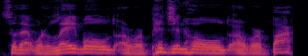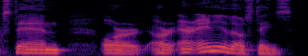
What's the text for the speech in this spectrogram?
so that we're labeled or we're pigeonholed or we're boxed in or, or, or any of those things.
